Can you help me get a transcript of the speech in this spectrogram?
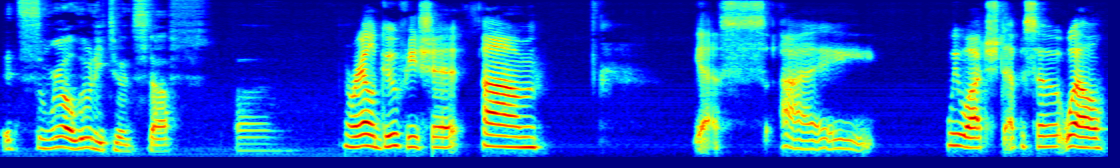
it's some real Looney Tune stuff. Uh, Real goofy shit. Um Yes, I we watched episode well,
